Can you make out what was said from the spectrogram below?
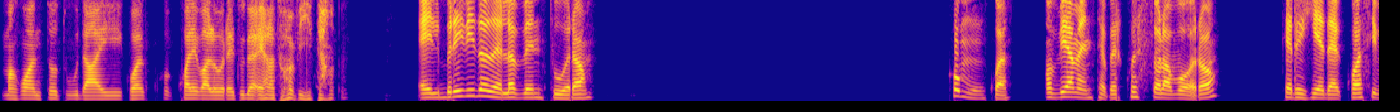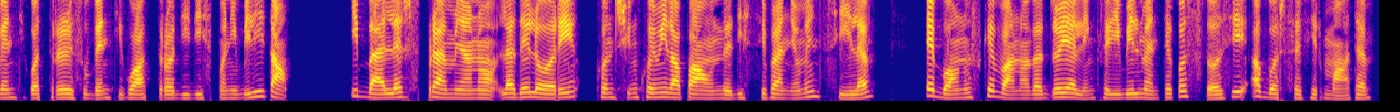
ma quanto tu dai, qual- quale valore tu dai alla tua vita. È il brivido dell'avventura. Comunque, ovviamente per questo lavoro, che richiede quasi 24 ore su 24 di disponibilità, i Bellers premiano la Delori con 5.000 pound di stipendio mensile e bonus che vanno da gioielli incredibilmente costosi a borse firmate.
